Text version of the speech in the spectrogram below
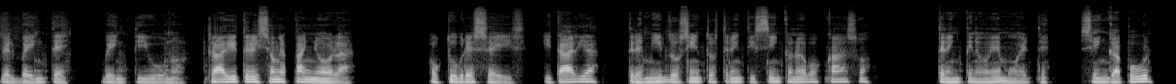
del 2021. Radio y Televisión Española Octubre 6. Italia, 3.235 nuevos casos, 39 muertes. Singapur,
